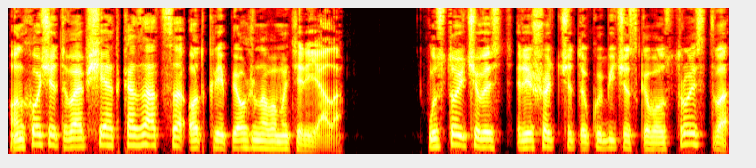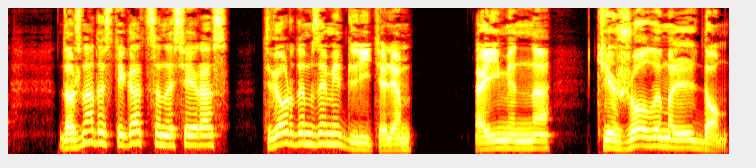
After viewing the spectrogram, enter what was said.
он хочет вообще отказаться от крепежного материала. Устойчивость решетчато-кубического устройства должна достигаться на сей раз твердым замедлителем, а именно тяжелым льдом.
